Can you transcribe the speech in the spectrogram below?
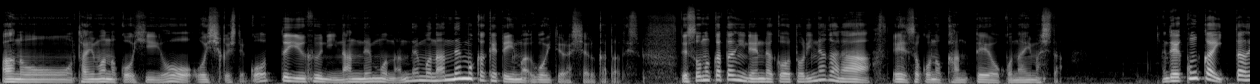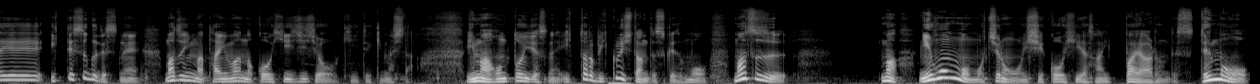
あのー、台湾のコーヒーを美味しくしていこうっていうふうに何年も何年も何年もかけて今動いてらっしゃる方です。でその方に連絡を取りながら、えー、そこの鑑定を行いました。で今回行った行ってすぐですねまず今台湾のコーヒー事情を聞いてきました今本当にですね行ったらびっくりしたんですけどもまずまあ日本ももちろん美味しいコーヒー屋さんいっぱいあるんです。でも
